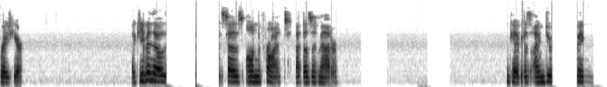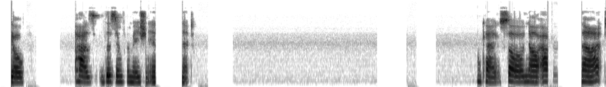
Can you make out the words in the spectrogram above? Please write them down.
right here. Like even though it says on the front, that doesn't matter. Okay, because I'm doing video has this information in it. Okay, so now after that,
